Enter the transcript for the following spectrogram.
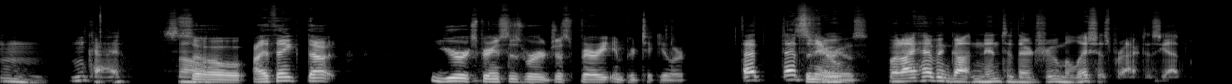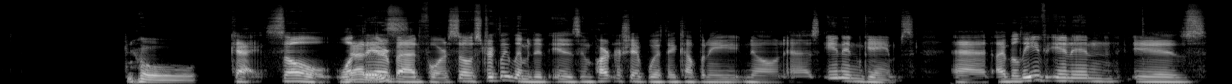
Hmm. Okay. So, So I think that your experiences were just very in particular that that's true. But I haven't gotten into their true malicious practice yet. Oh, Okay, so what That they is- are bad for. So Strictly Limited is in partnership with a company known as Inin Games. And I believe Inin is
